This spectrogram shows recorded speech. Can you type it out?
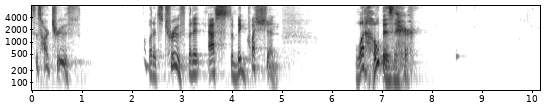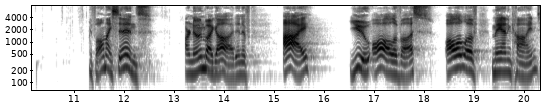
This is hard truth. But it's truth, but it asks a big question What hope is there? If all my sins are known by God, and if I, you, all of us, all of mankind,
